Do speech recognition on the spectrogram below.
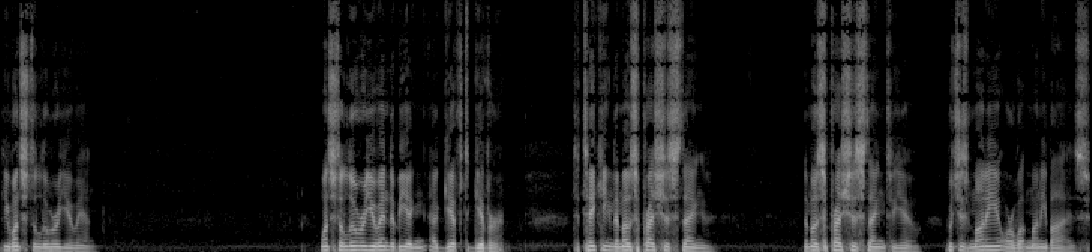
He wants to lure you in wants to lure you into being a gift giver, to taking the most precious thing, the most precious thing to you, which is money or what money buys.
